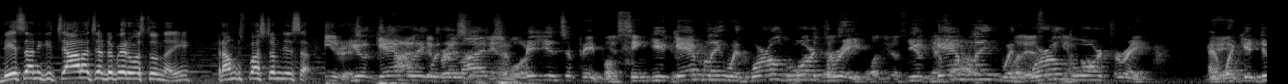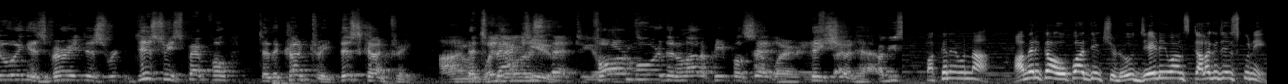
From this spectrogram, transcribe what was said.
దేశానికి చాలా చెడ్డ పేరు వస్తుందని ట్రంప్ స్పష్టం చేశారు. And what you're doing is very dis- disrespectful to the country, this country. I'm That's back to you. to Far more than a lot of people said they should have. పక్కనే ఉన్న అమెరికా ఉపాధ్యక్షుడు జేడీ వాన్స్ కలగజేసుకుని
